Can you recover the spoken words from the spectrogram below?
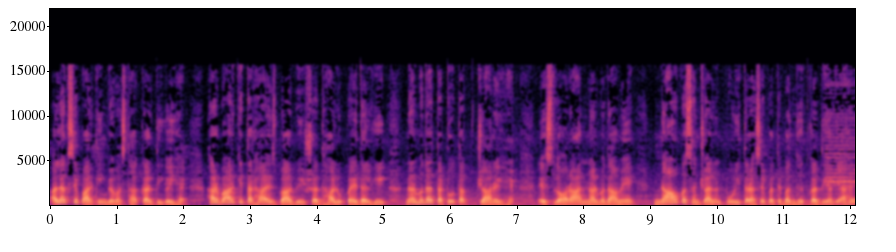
अलग से पार्किंग व्यवस्था कर दी गई है। हर बार की तरह इस बार भी श्रद्धालु पैदल ही नर्मदा तटों तक जा रहे हैं। इस दौरान नर्मदा में नाव का संचालन पूरी तरह से प्रतिबंधित कर दिया गया है।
